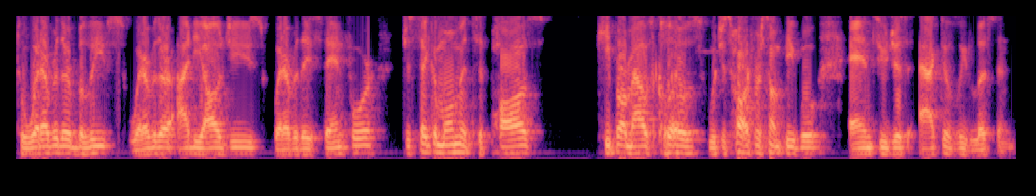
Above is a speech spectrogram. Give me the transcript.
to whatever their beliefs, whatever their ideologies, whatever they stand for, just take a moment to pause, keep our mouths closed, which is hard for some people, and to just actively listen.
